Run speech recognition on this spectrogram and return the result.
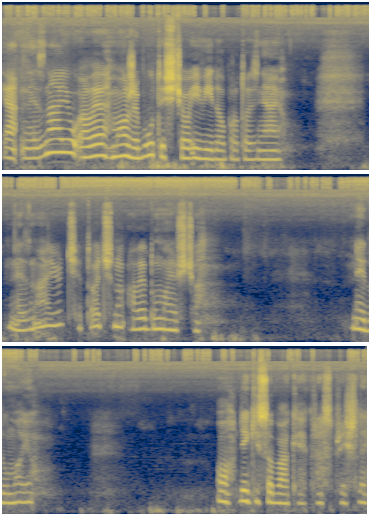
Я не знаю, але може бути, що і відео про то зняю. Не знаю, чи точно, але думаю, що. Не думаю. О, дикі собаки якраз прийшли.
